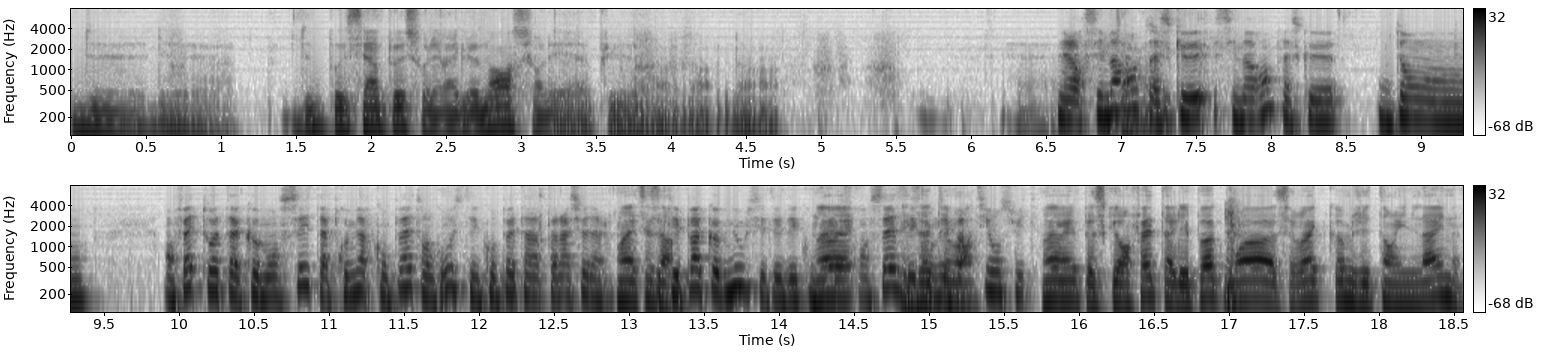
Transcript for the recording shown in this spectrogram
de de, de, bosser un peu sur les règlements, sur les euh, plus. dans- dans- Mais alors c'est Putain, marrant parce que c'est marrant parce que dans en fait toi tu as commencé ta première compète en gros c'était une compète internationale. Ouais. C'était pas comme nous, c'était des compètes Ouais, françaises et qu'on est parti ensuite. Ouais, ouais, parce qu'en fait, à l'époque, moi, c'est vrai que comme j'étais en inline, euh, il y avait,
